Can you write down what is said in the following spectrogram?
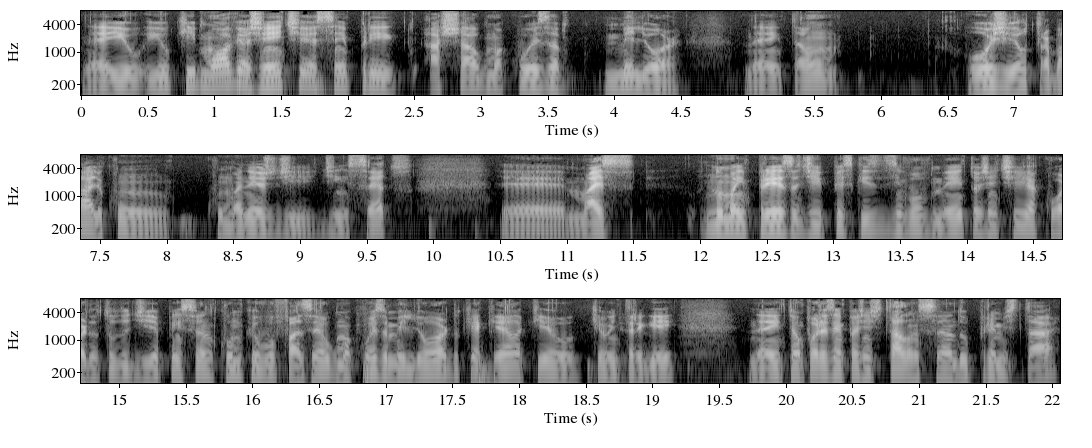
Né? E, e, o que move a gente é sempre achar alguma coisa melhor. Né? Então, hoje eu trabalho com, com manejo de, de insetos, é, mas numa empresa de pesquisa e desenvolvimento, a gente acorda todo dia pensando como que eu vou fazer alguma coisa melhor do que aquela que eu, que eu entreguei. Né? Então, por exemplo, a gente está lançando o Prêmio Star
